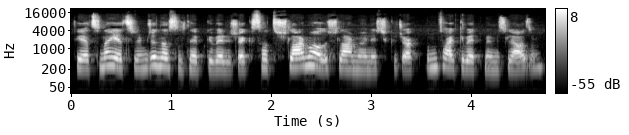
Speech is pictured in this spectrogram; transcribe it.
fiyatına yatırımcı nasıl tepki verecek? Satışlar mı alışlar mı öne çıkacak? Bunu takip etmemiz lazım.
